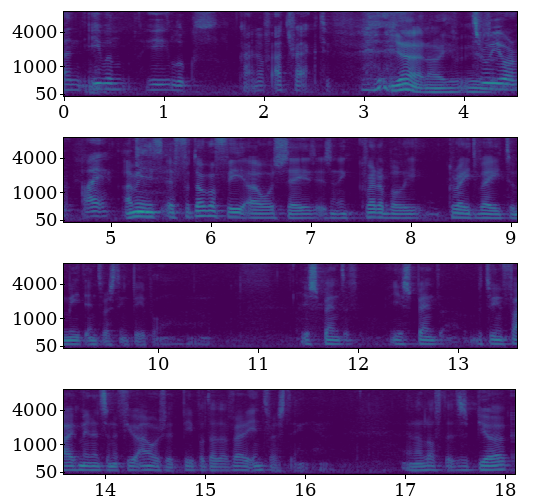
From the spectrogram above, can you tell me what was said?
and even he looks kind of attractive yeah, no, he, through your eye. I mean, it's, uh, photography, I always say, is, is an incredibly great way to meet interesting people. You spend, you spend between five minutes and a few hours with people that are very interesting. And I love that. Is Björk,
